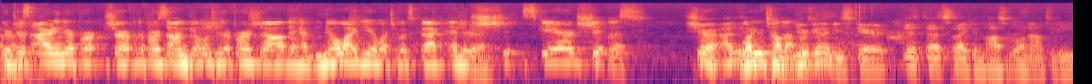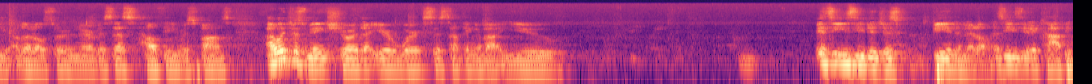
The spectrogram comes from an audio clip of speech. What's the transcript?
They're like just ironing their fir- shirt for the first time, going to their first job. They have no idea what to expect, and they're Sure. shi scared shitless. Sure. I What do you tell that You're gonna be scared. That, that's like impossible not to be a little sort of nervous. That's a healthy response. I would just make sure that your work says something about you. It's easy to just be in the middle. It's easy to copy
